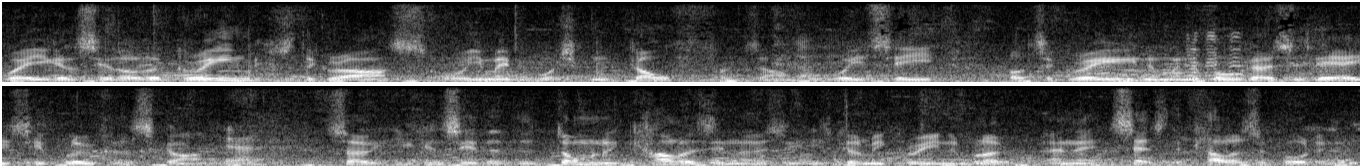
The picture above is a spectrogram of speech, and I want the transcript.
where you're going to see a lot of green because of the grass, or you may be watching golf, for example, where you see lots of green, and when the ball goes into the air, you see blue for the sky. Yeah. So you can see that the dominant colours in those is going to be green and blue, and it sets the colours accordingly.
